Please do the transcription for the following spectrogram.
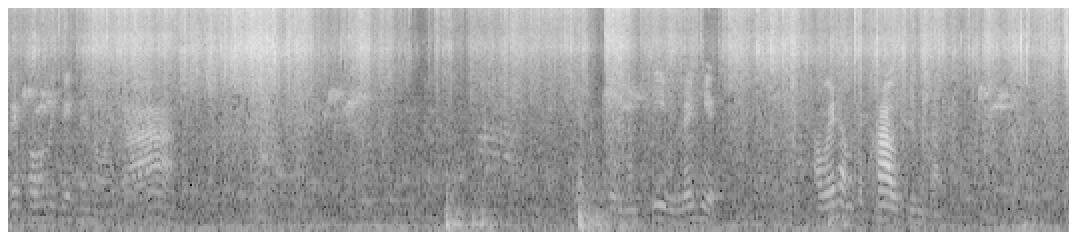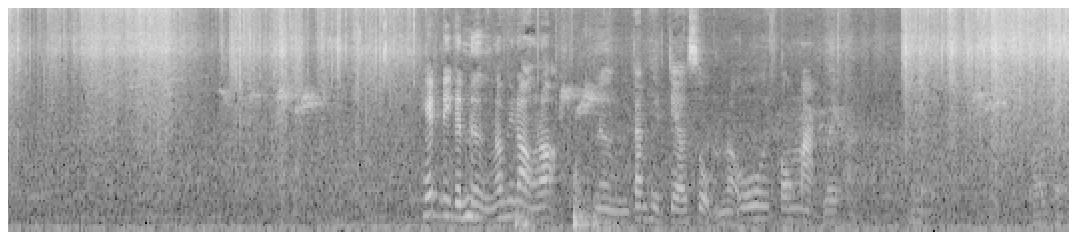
ได้ของเล็กๆน้อยๆจ้าได้น้ำจุ่มน้ำ จิ้มได้เห็ดเอาไว้ทำกับข้าวกินจ้ะเฮ็ดดีกันหนึ่งเนาะพี่น้องเนาะหนึ่งตำเห็ดแจ่วสมเนาะโอ้ยของหมักเลยค่ะข้าวสาร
